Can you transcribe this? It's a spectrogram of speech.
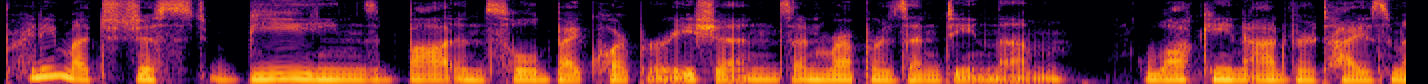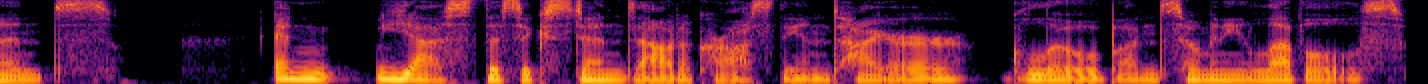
pretty much just beings bought and sold by corporations and representing them, walking advertisements. And yes, this extends out across the entire globe on so many levels.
